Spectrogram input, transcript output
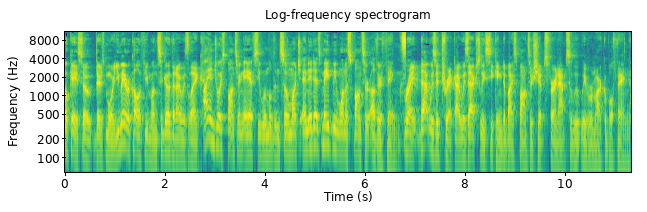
Okay, so there's more. You may recall a few months ago that I was like, I enjoy sponsoring AFC Wimbledon so much, and it has made me want to sponsor other things. Right, that was a trick. I was actually seeking to buy sponsorships for an absolutely remarkable thing.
